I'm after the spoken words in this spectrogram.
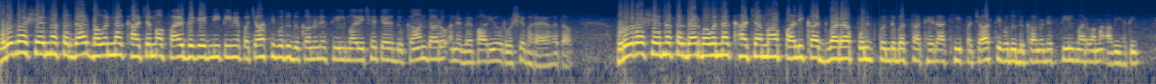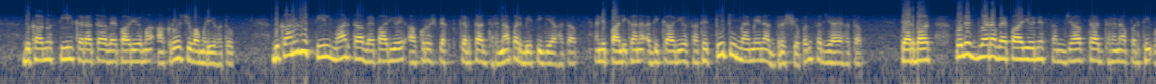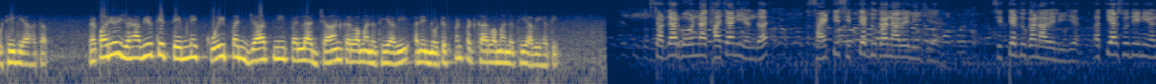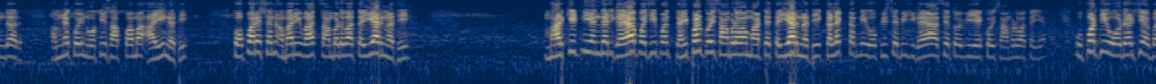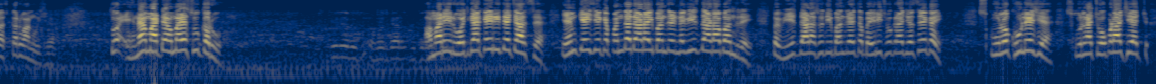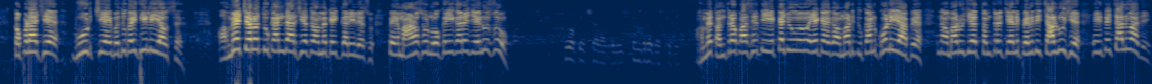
વડોદરા શહેરના સરદાર ભવનના ખાંચામાં ફાયર બ્રિગેડની ટીમે પચાસથી વધુ દુકાનોને સીલ મારી છે ત્યારે દુકાનદારો અને વેપારીઓ રોષે ભરાયા હતા. વડોદરા શહેરના સરદાર ભવનના ખાંચામાં પાલિકા દ્વારા પોલીસ બંદોબસ્ત સાથે રાખી પચાસથી વધુ દુકાનોને સીલ મારવામાં આવી હતી. દુકાનો સીલ કરાતા વેપારીઓમાં આક્રોશ જોવા મળ્યો હતો. દુકાનોને સીલ મારતા વેપારીઓએ આક્રોશ વ્યક્ત કરતા ધરણા પર બેસી ગયા હતા અને પાલિકાના અધિકારીઓ સાથે તૂતુ, મેમેના દ્રશ્યો પણ સર્જાયા હતા. ત્યારબાદ પોલીસ દ્વારા વેપારીઓને સમજાવતા ધરણા પરથી ઉઠી ગયા હતા. વેપારીઓએ જણાવ્યું કે તેમને કોઈ પણ જાતની પહેલા જાણ કરવામાં નથી આવી અને નોટિસ પણ ફટકારવામાં નથી આવી હતી. સરદાર ભવનના ખાંચાની અંદર સાઠથી સિત્તેર દુકાન આવેલી છે. સિત્તેર દુકાન આવેલી છે. અત્યાર સુધીની અંદર અમને કોઈ નોટિસ આપવામાં આવી નથી. કોર્પોરેશન અમારી વાત સાંભળવા તૈયાર નથી. માર્કેટની અંદર ગયા પછી પણ ત્યાં પણ કોઈ સાંભળવા માટે તૈયાર નથી. કલેક્ટરની ઓફિસે બી ગયા હશે તો બી એ કોઈ સાંભળવા તૈયાર. ઉપરથી ઓર્ડર છે, બસ કરવાનું છે. તો એના માટે અમારે શું કરવું? અમારી રોજગાર કઈ રીતે ચાલશે? એમ કહે છે કે પંદર દાડા બંધ રહે ને વીસ દાડા બંધ રહે. તો વીસ દાડા સુધી બંધ રહે તો બૈરી છોકરા જશે કઈ? સ્કૂલો ખુલે છે, સ્કૂલના ચોપડા છે કપડાં છે, બૂટ છે, એ બધું કઈથી લઈ આવશે? અમે ચલો દુકાનદાર છીએ તો અમે કંઈક કરી લેશું. પણ એ માણસો નોકરી કરે છે, એનું શું? અમે તંત્ર પાસેથી એક જ એક અમારી દુકાન ખોલી આપે અને અમારું જે તંત્ર છે પહેલેથી ચાલુ છે, એ રીતે ચાલવા દે.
